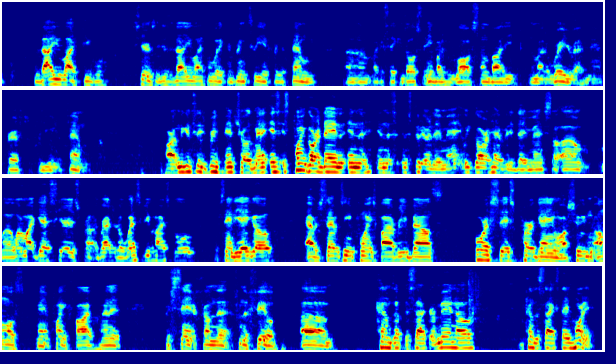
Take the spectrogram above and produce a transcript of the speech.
value life, people. Seriously, just value life and what it can bring to you and for your family. Um, like I said, condolences to anybody who lost somebody, no matter where you're at, man. Prayers for you and your family. All right, let me get to these brief intros, man. It's, it's point guard day in, in, the, in, the, in the studio today, man. We guard heavy today, man. So um, uh, one of my guests here is from a graduate of Westview High School of San Diego. Averaged 17 points, five rebounds, four assists per game while shooting almost man 0.500 percent from the from the field. Um, comes up to Sacramento, becomes a Sac State Hornet.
